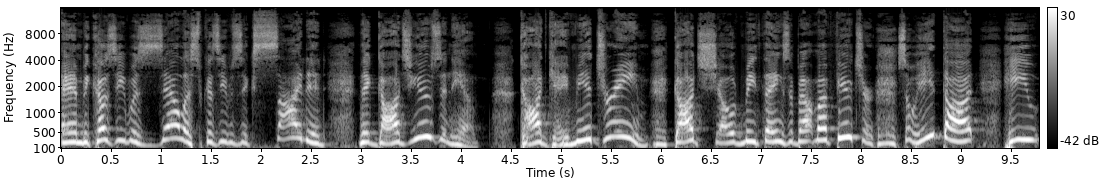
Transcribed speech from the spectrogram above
And because he was zealous, because he was excited that God's using him. God gave me a dream. God showed me things about my future. So he thought he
